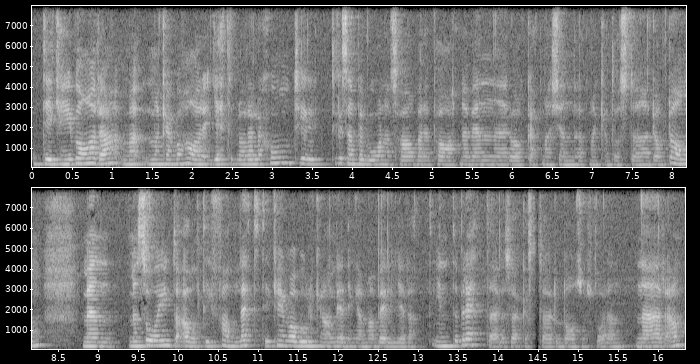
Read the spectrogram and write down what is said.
det kan ju vara, man kanske har en jättebra relation till till exempel vårdnadshavare, partner, vänner och att man känner att man kan ta stöd av dem. Men, men så är ju inte alltid fallet. Det kan ju vara av olika anledningar man väljer att inte berätta eller söka stöd av de som står en nära.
